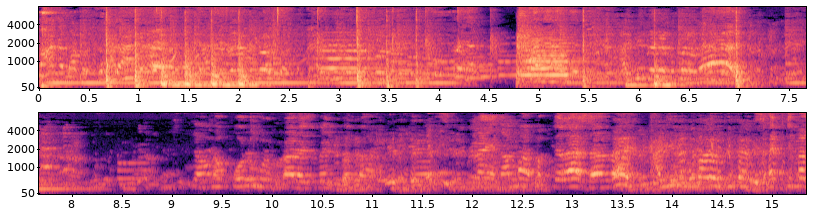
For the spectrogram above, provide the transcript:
தாண்ட மாட்டோம் எங்க அம்மா பக்கதா சத்தியமா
